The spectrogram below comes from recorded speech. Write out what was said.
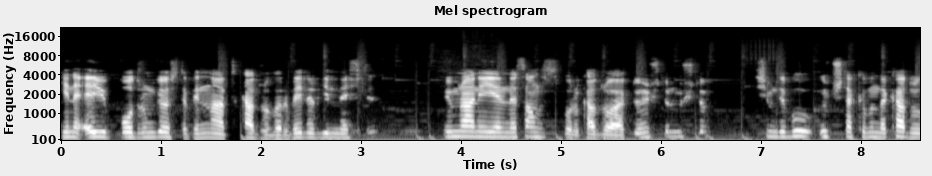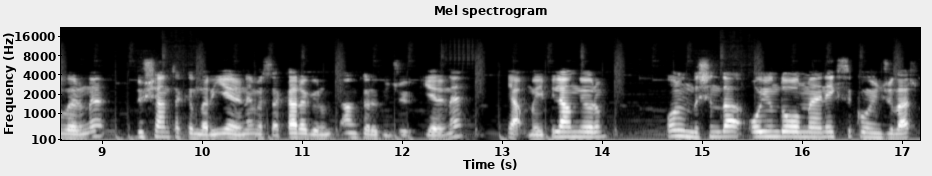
Yine Eyüp Bodrum Göztepe'nin artık kadroları belirginleşti. Ümraniye yerine Samsunspor'u kadro olarak dönüştürmüştüm. Şimdi bu 3 takımın da kadrolarını düşen takımların yerine mesela Karagümrük, Ankara gücü yerine yapmayı planlıyorum. Onun dışında oyunda olmayan eksik oyuncular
